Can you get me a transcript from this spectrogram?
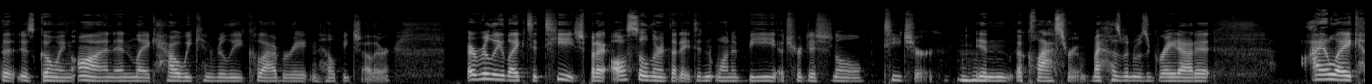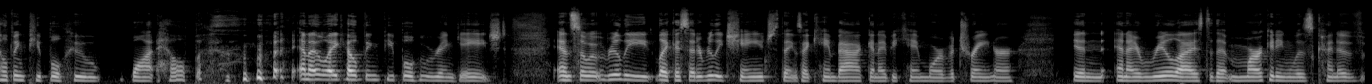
that is going on and like how we can really collaborate and help each other. I really like to teach, but I also learned that I didn't want to be a traditional teacher mm-hmm. in a classroom. My husband was great at it. I like helping people who want help and I like helping people who are engaged. And so it really, like I said, it really changed things. I came back and I became more of a trainer in, and I realized that marketing was kind of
